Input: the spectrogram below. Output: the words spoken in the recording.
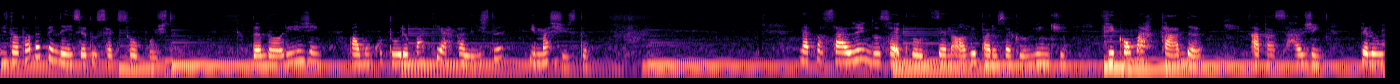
de total dependência do sexo oposto, dando origem a uma cultura patriarcalista e machista. Na passagem do século XIX para o século XX, ficou marcada a passagem pelo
